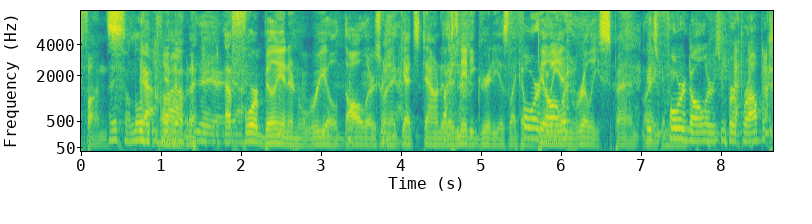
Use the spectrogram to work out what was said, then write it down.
Yeah. funds. It's a load Yeah. of Yeah, crap. but Yeah, yeah, that yeah. four billion in real dollars when it gets down to the nitty gritty is like a billion dollars. really spent. Like, it's I mean, four dollars per property.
